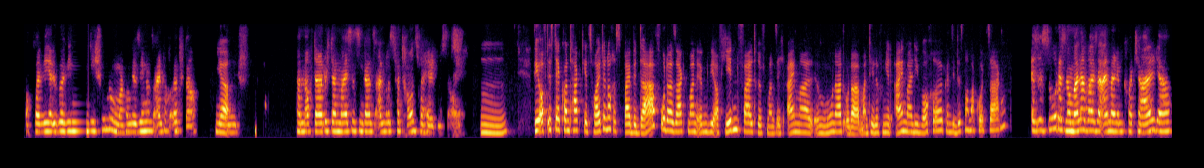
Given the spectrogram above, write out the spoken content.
Auch weil wir ja überwiegend die Schulung machen. Wir sehen uns einfach öfter. Ja. Und haben auch dadurch dann meistens ein ganz anderes Vertrauensverhältnis auch. Mhm. Wie oft ist der Kontakt jetzt heute noch? Ist bei Bedarf oder sagt man irgendwie auf jeden Fall trifft man sich einmal im Monat oder man telefoniert einmal die Woche? Können Sie das noch mal kurz sagen? Es ist so, dass normalerweise einmal im Quartal der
